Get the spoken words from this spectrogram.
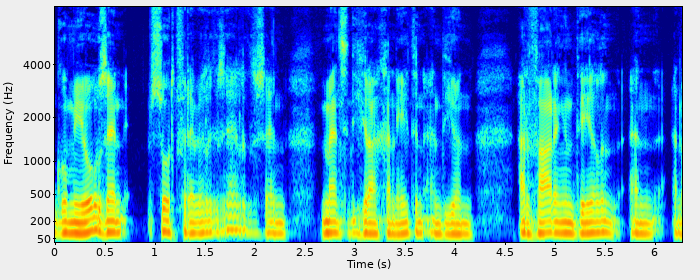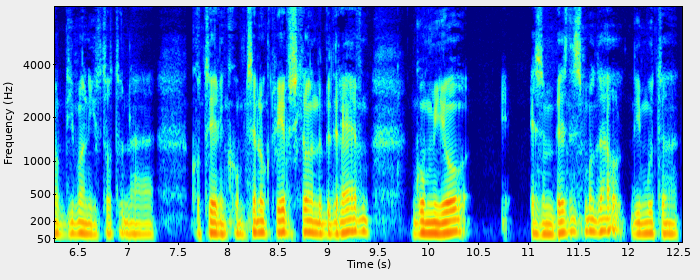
Gomio zijn een soort vrijwilligers eigenlijk. Er zijn mensen die graag gaan eten en die hun ervaringen delen en, en op die manier tot een uh, quotering komen. Het zijn ook twee verschillende bedrijven. Gomio is een businessmodel. Die moeten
